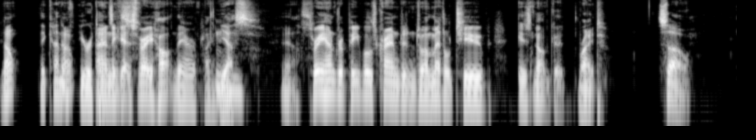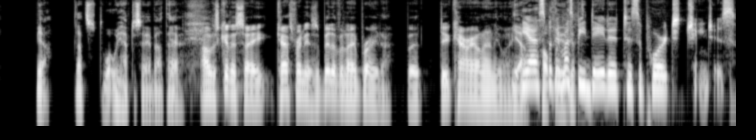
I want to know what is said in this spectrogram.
Nope. It kind of nope. irritates And it us. gets very hot in the airplane. yes, mm-hmm. yes, 300 people's crammed into a metal tube is not good. right. So, yeah, that's what we have to say about that. Yeah. I was going to say, Catherine, is a bit of a no brainer, but do carry on anyway. Yeah. yes, but there must gets- be data to support changes.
